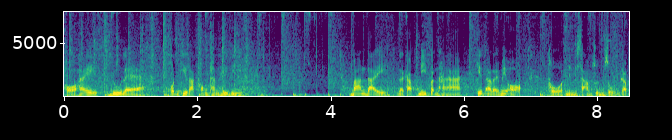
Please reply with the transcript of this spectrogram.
ขอให้ดูแลคนที่รักของท่านให้ดี บ้านใดนะครับมีปัญหาคิดอะไรไม่ออกโทร 1300 ครับ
